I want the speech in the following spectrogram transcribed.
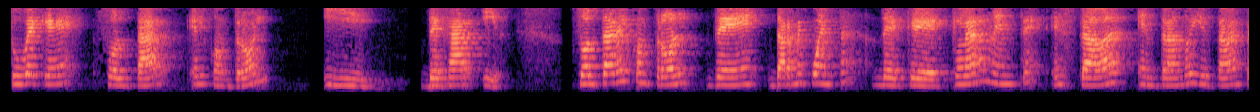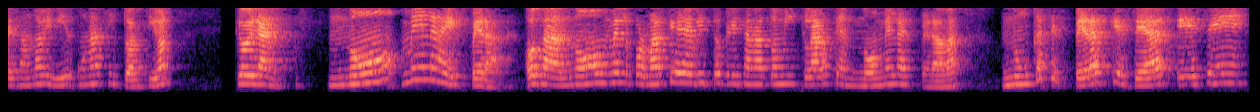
tuve que soltar el control y dejar ir. Soltar el control de darme cuenta de que claramente estaba entrando y estaba empezando a vivir una situación que, oigan, no me la esperaba. O sea, no me, por más que he visto Grey's Anatomy, claro que no me la esperaba nunca te esperas que seas ese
